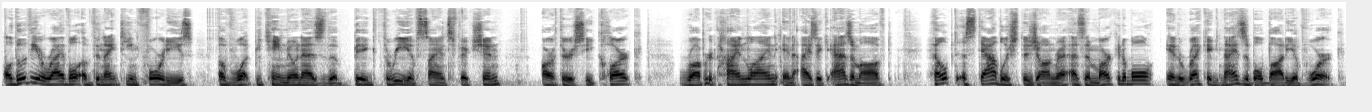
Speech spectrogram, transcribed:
Although the arrival of the 1940s of what became known as the Big Three of science fiction, Arthur C. Clarke, Robert Heinlein, and Isaac Asimov, helped establish the genre as a marketable and recognizable body of work.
